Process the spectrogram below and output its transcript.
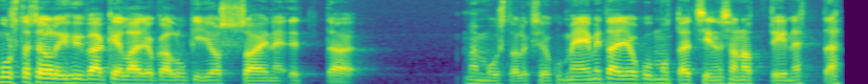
musta se oli hyvä kela, joka luki jossain, että mä en muista oliko se joku meemi tai joku, mutta että siinä sanottiin, että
